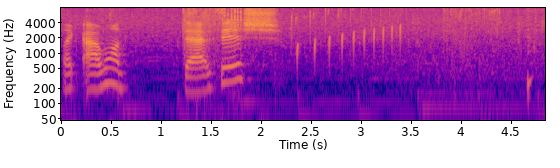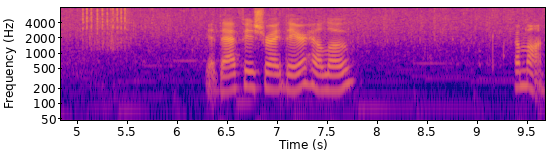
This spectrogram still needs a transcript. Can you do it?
Like, I want that fish. Yeah, that fish right there. Hello. Come on.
